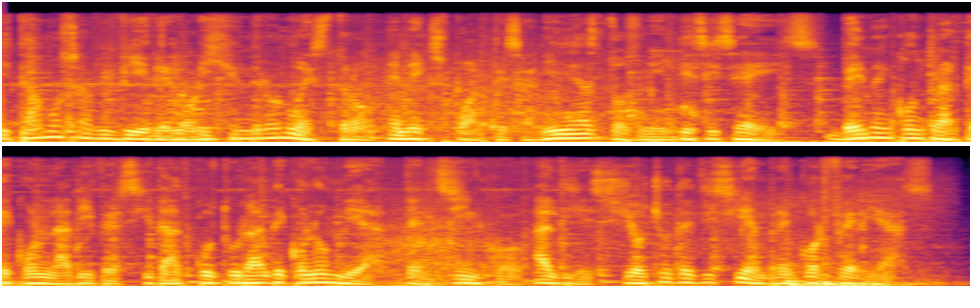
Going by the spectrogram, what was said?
invitamos a vivir el origen de lo nuestro en Expo Artesanías 2016. Ven a encontrarte con la diversidad cultural de Colombia del 5 al 18 de diciembre en Corferias.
